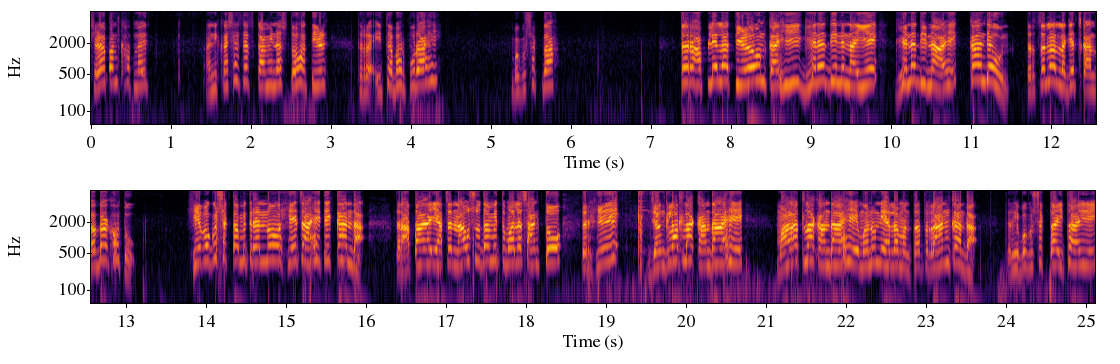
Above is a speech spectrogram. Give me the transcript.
शेळ्या पण खात नाहीत आणि कशाच्याच कामी नसतो हा तीळ. तर इथं भरपूर आहे. बघू शकता. तर आपल्याला तिळवून काही घेणं देणं नाहीये. घेणं देणं आहे कांद्याहून. तर चला लगेच कांदा दाखवतो. हे बघू शकता मित्रांनो हेच आहे ते कांदा. तर आता याचं नाव सुद्धा मी तुम्हाला सांगतो. तर हे जंगलातला कांदा आहे माळातला कांदा आहे म्हणून याला म्हणतात रान कांदा. तर हे बघू शकता इथं आहे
